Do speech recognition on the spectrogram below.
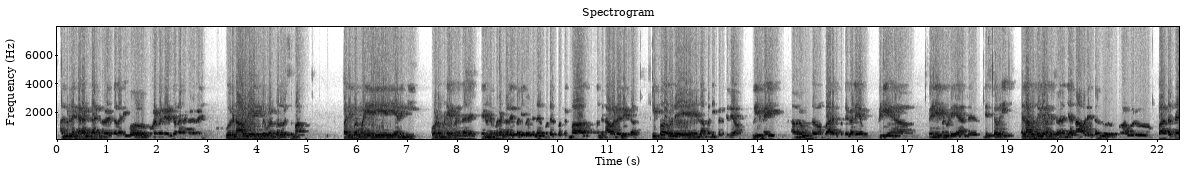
அது மட்டும் இந்த கரண்ட் காட்டின எழுத்தாளர் இப்போ புகழ்பெற்ற எழுத்தாளர் இருக்கிறாரு ஒரு நாவல் எழுதிட்டு ஒன்பது வருஷமா பதிப்பகமா ஏறி ஏறி இறங்கி போட முடியாம இருந்தாரு. என்னுடைய முரண்கலை பதிப்பகத்துல முதல் பக்கமா அந்த நாவல் வெளியிட்டோம் இப்போ அவரு எல்லா பதிப்பகத்திலையும் உயிர்மை அவர் புத்தகம் பாரத புத்தகாலயம் விடிய வேடியம்மனுடைய அந்த டிஸ்கவரி எல்லா புத்தகங்களையும் வந்து அஞ்சாறு நாவல் எடுத்து ஒரு படத்தை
